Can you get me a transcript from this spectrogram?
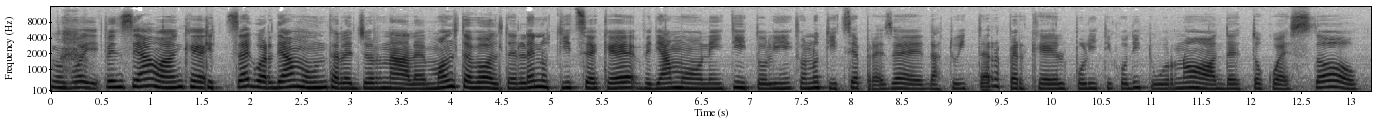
Ma poi pensiamo anche che se guardiamo un telegiornale, molte volte le notizie che vediamo nei titoli sono notizie prese da Twitter perché il politico di turno ha detto questo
